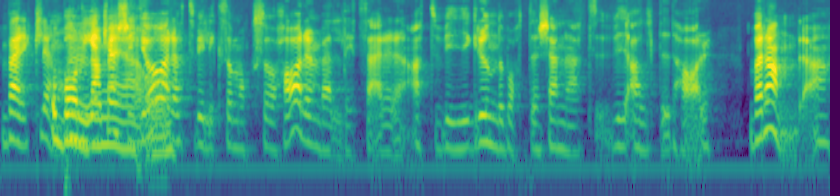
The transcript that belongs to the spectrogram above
Verkligen. Och bolla det med kanske gör och- att vi liksom också har en väldigt så här, att vi i grund och botten känner att vi alltid har varandra.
